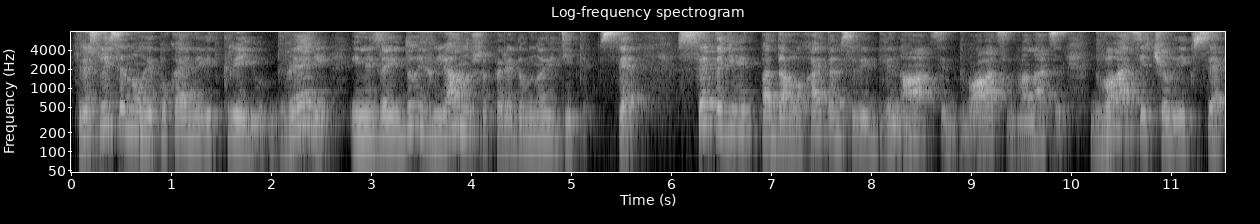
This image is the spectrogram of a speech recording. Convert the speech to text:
тряслися ноги, поки я не відкрию двері і не зайду і гляну, що передо мною діти. Все. Все тоді відпадало. Хай там сидить 12, 20, 12, 20 чоловік, все.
